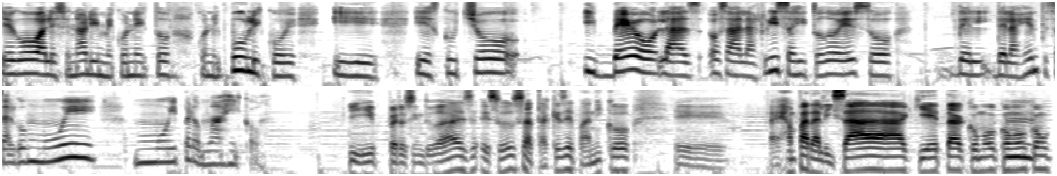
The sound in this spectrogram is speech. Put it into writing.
llego al escenario y me conecto con el público y, y, y escucho y veo las, o sea, las risas y todo eso de, de la gente, es algo muy, muy, pero mágico. Y, pero sin duda esos ataques de pánico eh, la dejan paralizada, quieta, ¿cómo, cómo, mm. cómo,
